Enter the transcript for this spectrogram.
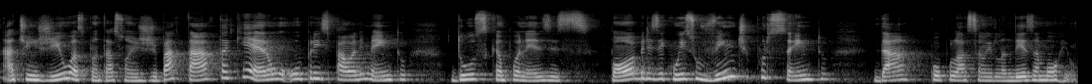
atingiu as plantações de batata, que eram o principal alimento dos camponeses pobres, e com isso 20% da população irlandesa morreu.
